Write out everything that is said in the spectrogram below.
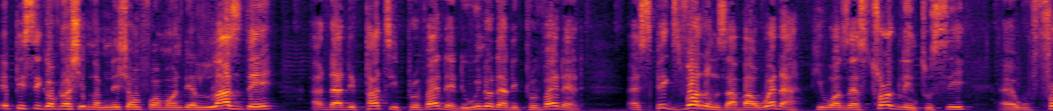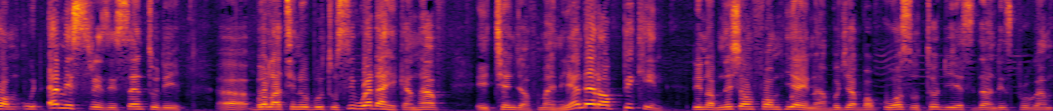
APC governorship nomination form on the last day uh, that the party provided, the window that he provided, uh, speaks volumes about whether he was uh, struggling to see uh, from with emissaries he sent to the uh, Bola Tinubu to see whether he can have a change of mind. He ended up picking the nomination form here in Abuja, but we also told you yesterday on this program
